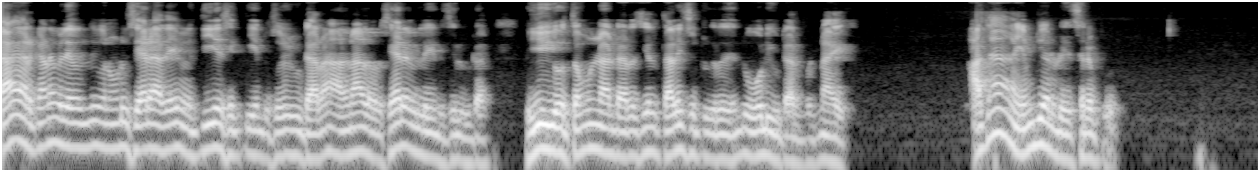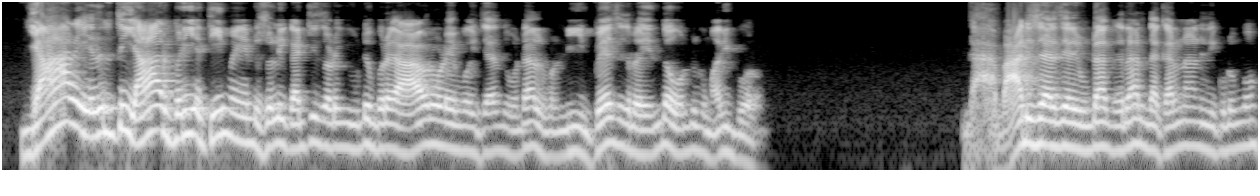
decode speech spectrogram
தாயார் கனவில் வந்து இவனோடு சேராதே இவன் தீய சக்தி என்று சொல்லிவிட்டாராம் அதனால் அவர் சேரவில்லை என்று சொல்லிவிட்டார். ஐயோ தமிழ்நாட்டு அரசியல் தலை சுற்றுகிறது என்று ஓடிவிட்டார் பட்நாயக். அதான் எம்ஜிஆருடைய சிறப்பு. யாரை எதிர்த்து யார் பெரிய தீமை என்று சொல்லி கட்சி தொடங்கி விட்டு பிறகு அவரோடைய போய் சேர்ந்து கொண்டால் நீ பேசுகிற எந்த ஒன்றுக்கு மதிப்பு வரும். இந்த வாரிசு அரசியலை உண்டாக்குகிறார். இந்த கருணாநிதி குடும்பம்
